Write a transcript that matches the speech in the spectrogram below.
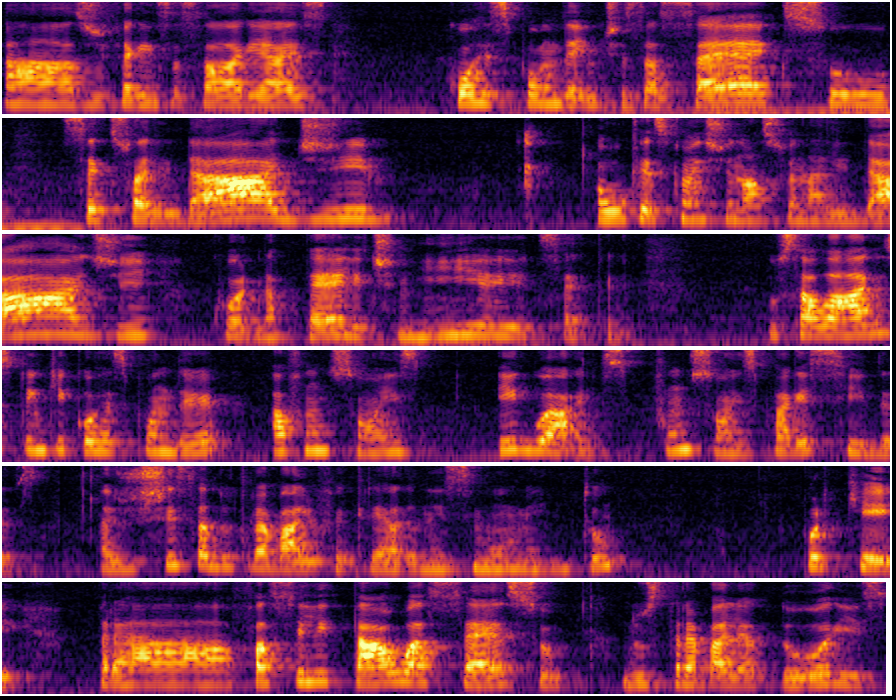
as diferenças salariais correspondentes a sexo, sexualidade ou questões de nacionalidade, cor da pele, etnia e etc. Os salários têm que corresponder a funções iguais, funções parecidas. A Justiça do Trabalho foi criada nesse momento porque para facilitar o acesso dos trabalhadores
